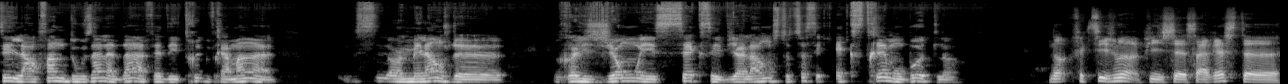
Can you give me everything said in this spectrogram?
tu sais, l'enfant de 12 ans là-dedans a fait des trucs vraiment un mélange de religion et sexe et violence, tout ça, c'est extrême au bout, là. Non, effectivement. Puis ça reste. Euh,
